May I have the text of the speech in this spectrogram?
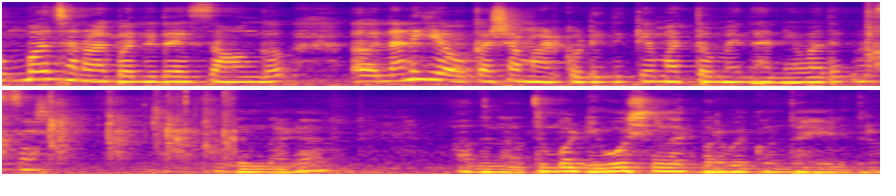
ತುಂಬ ಚೆನ್ನಾಗಿ ಬಂದಿದೆ ಸಾಂಗ್. ನನಗೆ ಅವಕಾಶ ಮಾಡಿಕೊಟ್ಟಿದ್ದಕ್ಕೆ ಮತ್ತೊಮ್ಮೆ ಧನ್ಯವಾದಗಳು ಸರ್. ಅಂದಾಗ ಅದನ್ನು ತುಂಬ ಡಿವೋಷನಲ್ ಆಗಿ ಬರಬೇಕು ಅಂತ ಹೇಳಿದರು.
